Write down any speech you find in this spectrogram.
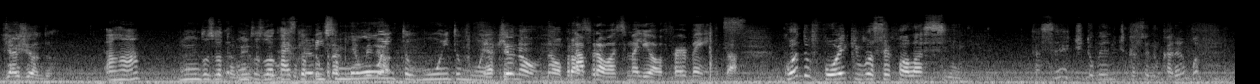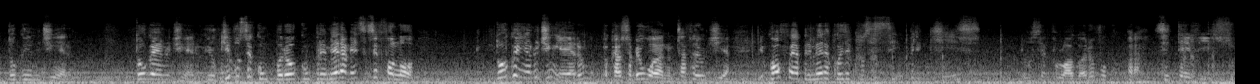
Viajando. Aham. Um dos, lo- um dos locais que eu penso é muito, muito, muito. É aqui ou não? Não, Na próximo. próxima ali, ó, Fairbanks. Tá. Quando foi que você falou assim, cacete, tô ganhando de cacete, caramba, tô ganhando dinheiro. Tô ganhando dinheiro. E o que você comprou com a primeira vez que você falou, tô ganhando dinheiro, eu quero saber o ano, não precisa fazer o dia. E qual foi a primeira coisa que você sempre quis e você falou, agora eu vou comprar? Se teve isso.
